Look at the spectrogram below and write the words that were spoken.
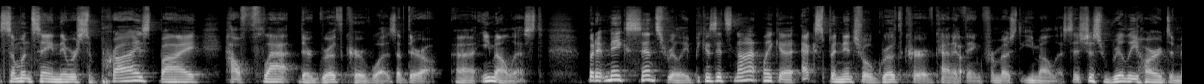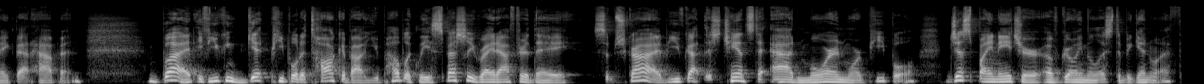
someone saying they were surprised by how flat their growth curve was of their uh, email list. But it makes sense really because it's not like an exponential growth curve kind of thing for most email lists. It's just really hard to make that happen. But if you can get people to talk about you publicly, especially right after they subscribe, you've got this chance to add more and more people just by nature of growing the list to begin with.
